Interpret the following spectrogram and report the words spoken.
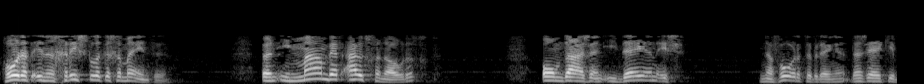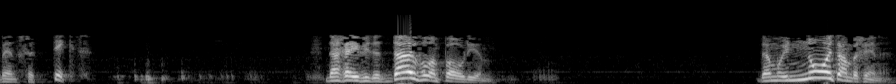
hoor dat in een christelijke gemeente een imam werd uitgenodigd om daar zijn ideeën eens naar voren te brengen, dan zeg ik je bent getikt. Dan geef je de duivel een podium. Daar moet je nooit aan beginnen.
